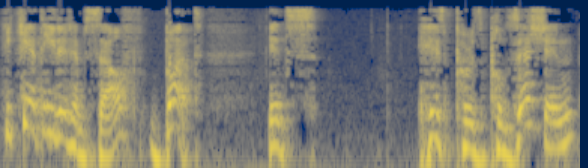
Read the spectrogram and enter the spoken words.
He can't eat it himself, but it's his possession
